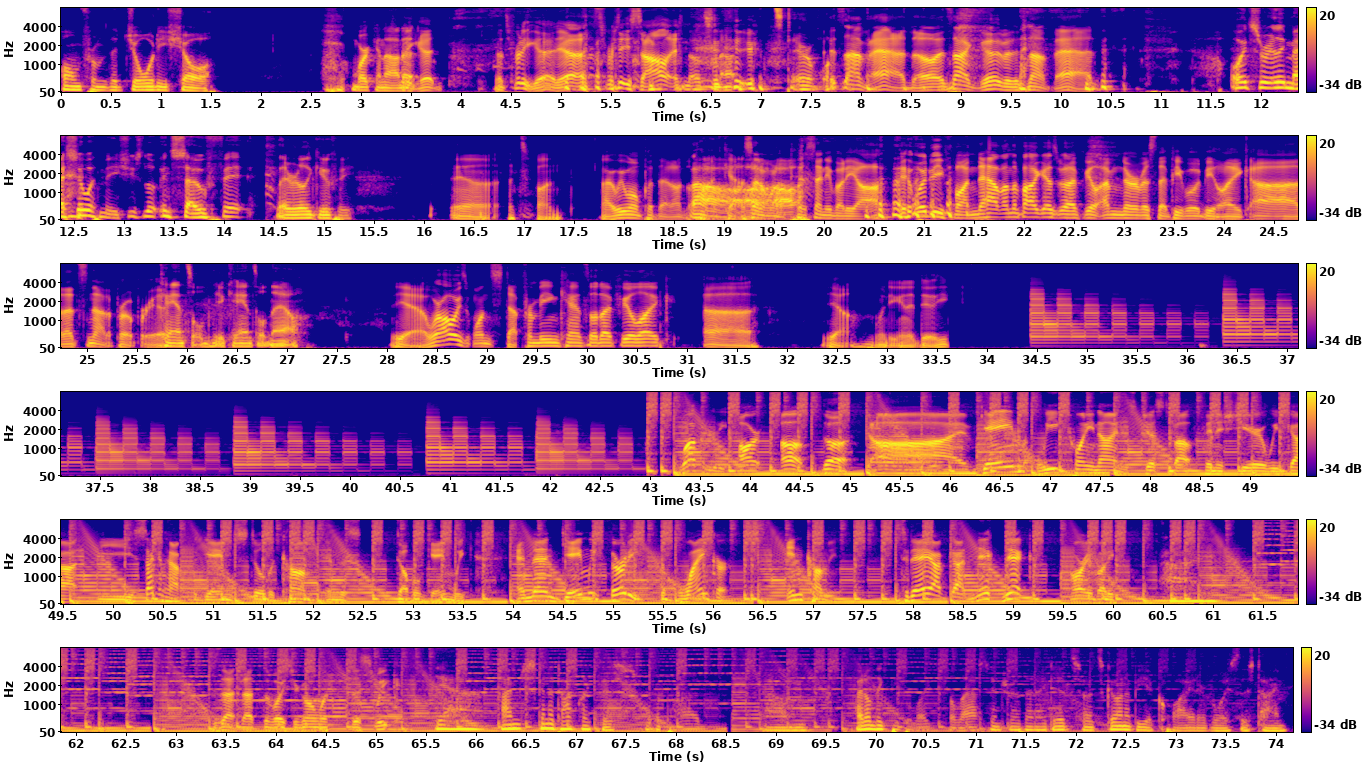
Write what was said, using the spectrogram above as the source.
I'm from the Geordie Shore. I'm working on Pretty it. good. That's pretty good. Yeah, that's pretty solid. No, it's not. It's terrible. It's not bad though. It's not good, but it's not bad. oh, it's really messing with me. She's looking so fit. They're really goofy. Yeah, it's fun. All right, we won't put that on the podcast. I don't want to piss anybody off. It would be fun to have on the podcast, but I feel I'm nervous that people would be like, "Ah, that's not appropriate." Canceled. You canceled now. Yeah, we're always one step from being canceled. I feel like. Uh, yeah. What are you gonna do? You- Welcome to the Art of the Dive. Game week 29 is just about finished here. We've got the second half of the game still to come in this double game week. And then game week 30, the blanker, incoming. Today I've got Nick. Nick, how are you, buddy? Is that that's the voice you're going with this week? Yeah, I'm just gonna talk like this for the pod. Um, I don't think people liked the last intro that I did, so it's going to be a quieter voice this time.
